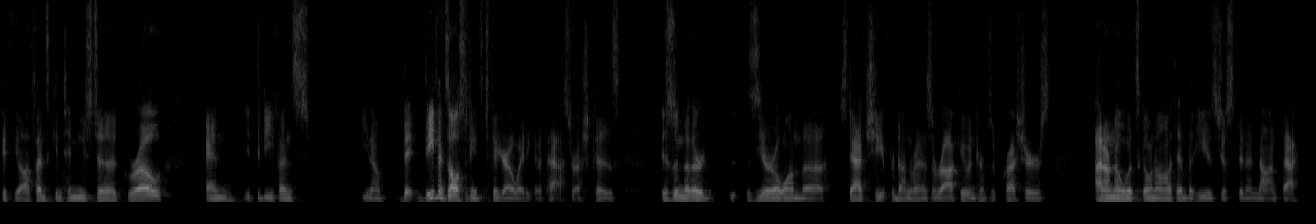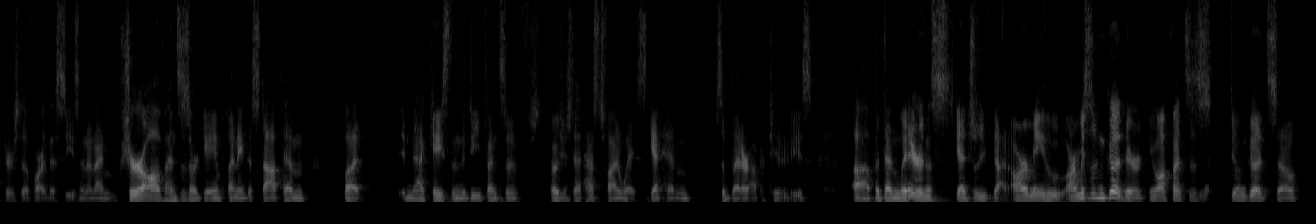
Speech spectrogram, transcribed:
if the offense continues to grow and the defense you know, the defense also needs to figure out a way to get a pass rush because this is another zero on the stat sheet for Donovan Ezeiruaku in terms of pressures. I don't know what's going on with him, but he has just been a non-factor so far this season. And I'm sure offenses are game planning to stop him, but in that case, then the defensive coaching staff has to find ways to get him some better opportunities. Uh, but then later in the schedule, you've got Army, who Army's looking good. Their new offense is yeah. doing good, so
